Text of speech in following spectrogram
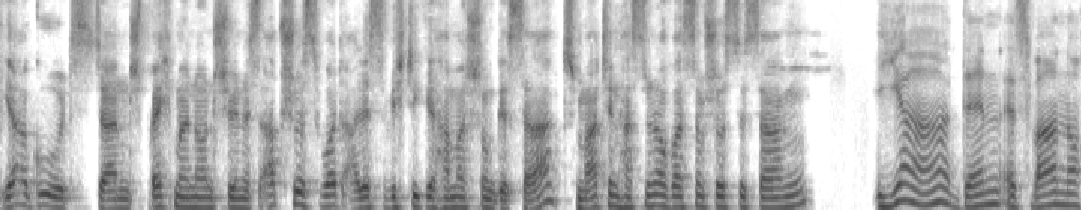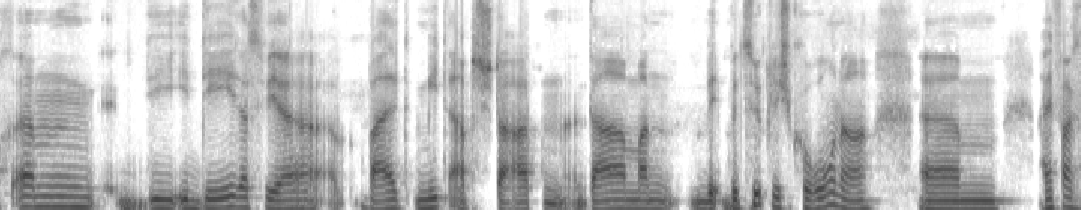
Ja, gut, dann sprechen wir noch ein schönes Abschlusswort. Alles Wichtige haben wir schon gesagt. Martin, hast du noch was zum Schluss zu sagen? Ja, denn es war noch ähm, die Idee, dass wir bald Meetups starten, da man bezüglich Corona ähm, einfach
